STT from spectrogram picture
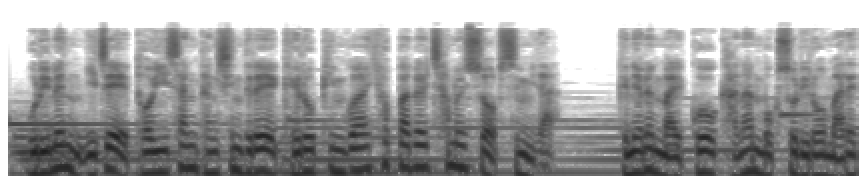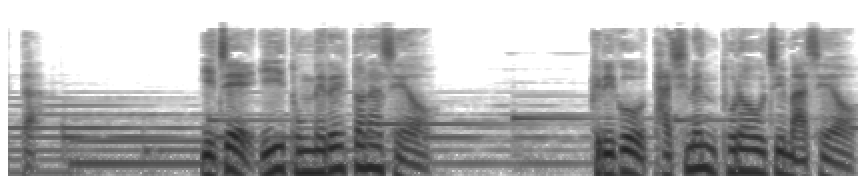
우리는 이제 더 이상 당신들의 괴롭힘과 협박을 참을 수 없습니다. 그녀는 맑고 강한 목소리로 말했다. 이제 이 동네를 떠나세요. 그리고 다시는 돌아오지 마세요.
